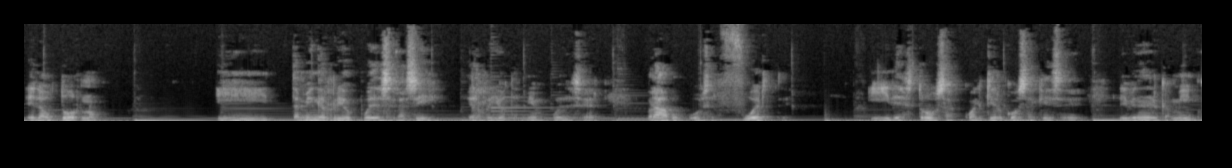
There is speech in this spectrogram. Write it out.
el autor, ¿no? Y también el río puede ser así. El río también puede ser bravo, puede ser fuerte y destroza cualquier cosa que se le viene en el camino.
